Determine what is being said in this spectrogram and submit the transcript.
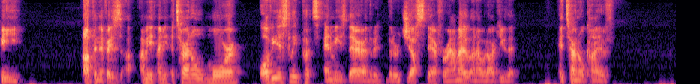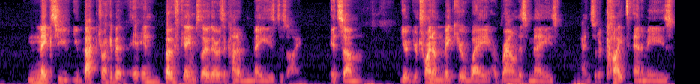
be up in their faces. I- mean, I mean, Eternal more obviously puts enemies there that are that are just there for ammo, and I would argue that Eternal kind of makes you you backtrack a bit. In, in both games, though, there is a kind of maze design. It's um, you're you're trying to make your way around this maze and sort of kite enemies.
